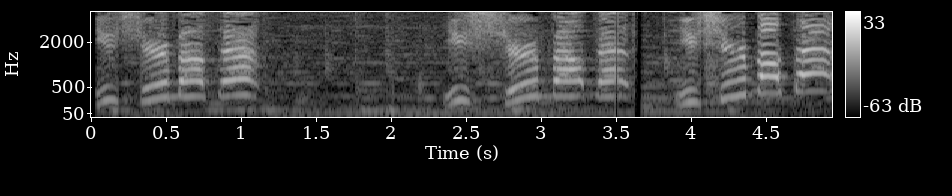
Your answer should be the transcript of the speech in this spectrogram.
You sure about that? You sure about that? You sure about that?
